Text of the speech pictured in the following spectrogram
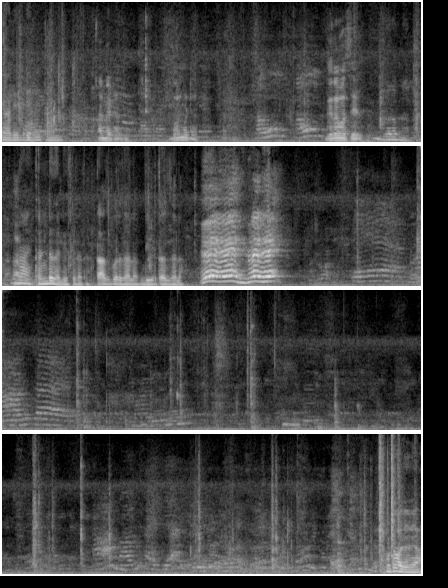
आलेले आहेत दोन मिनिटं. गरम असेल. नाही थंड झाली असेल आता. तासभर झाला दीड तास झाला. ए ए इकडे रे. कुठं होत्या त्या?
